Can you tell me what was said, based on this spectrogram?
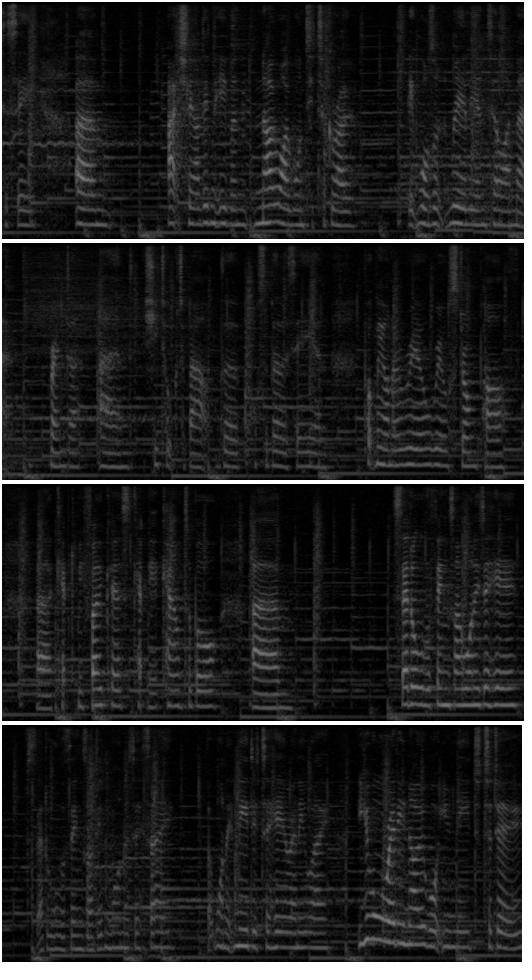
to C. Um, actually, I didn't even know I wanted to grow. It wasn't really until I met Brenda and she talked about the possibility and put me on a real, real strong path, uh, kept me focused, kept me accountable, um, said all the things I wanted to hear, said all the things I didn't want to say, one it needed to hear anyway. You already know what you need to do.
